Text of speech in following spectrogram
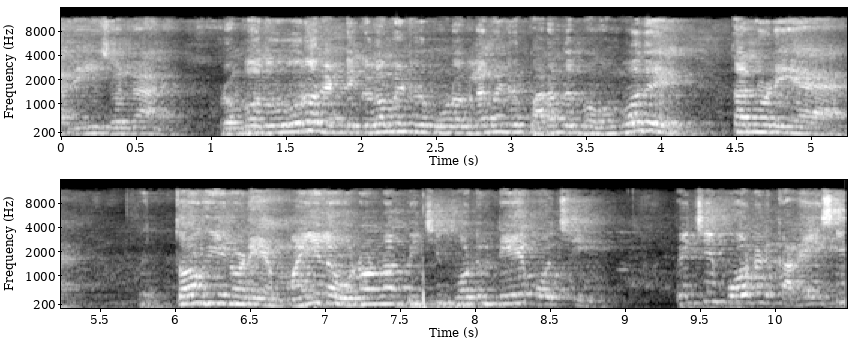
அப்படின்னு சொன்னாங்க ரொம்ப தூரம் ரெண்டு கிலோமீட்டர் மூணு கிலோமீட்டர் பறந்து போகும்போது தன்னுடைய தோகையினுடைய மயிலை ஒன்னொன்னா பிச்சு போட்டுக்கிட்டே போச்சு. பிச்சு போட்டு கடைசி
